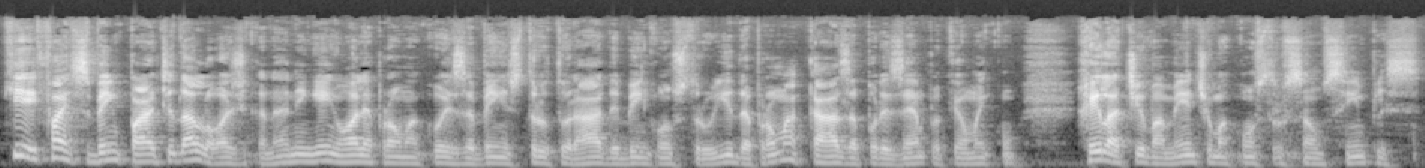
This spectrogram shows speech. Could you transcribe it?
Que faz bem parte da lógica, né? Ninguém olha para uma coisa bem estruturada e bem construída, para uma casa, por exemplo, que é uma, relativamente uma construção simples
